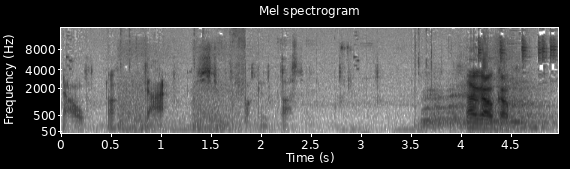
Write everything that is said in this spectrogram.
No, not that. Stupid fucking bastard. No, go, go.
